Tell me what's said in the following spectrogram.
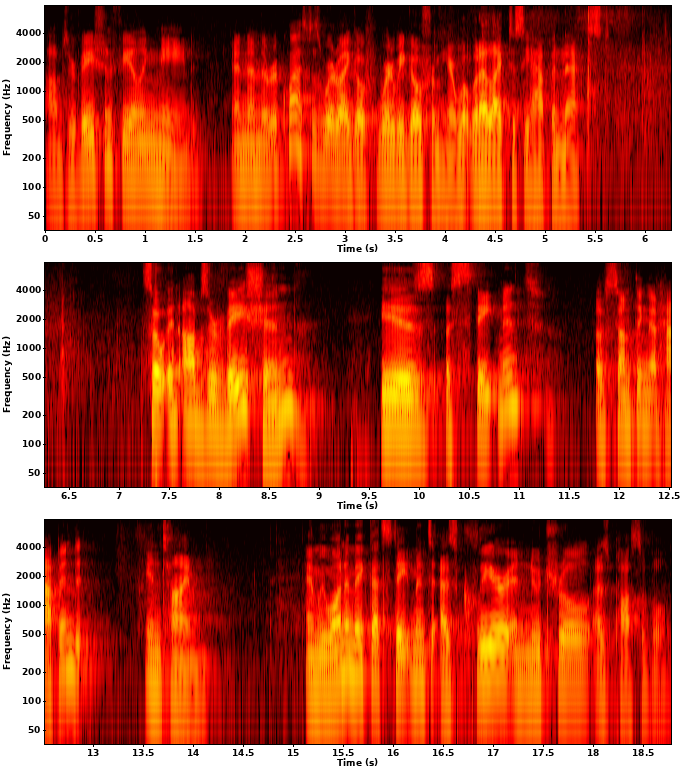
Observation, feeling, need. And then the request is where do I go? Where do we go from here? What would I like to see happen next? So an observation is a statement of something that happened in time. And we want to make that statement as clear and neutral as possible.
